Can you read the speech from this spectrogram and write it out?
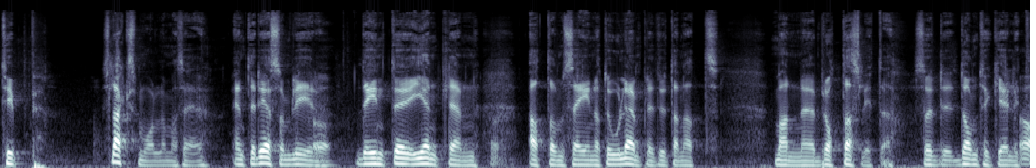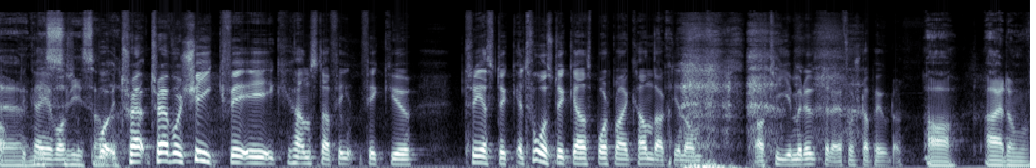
typ slagsmål om man säger. Är inte det som blir, Ja. det är inte egentligen att de säger något olämpligt utan att man eh, brottas lite. Så de, tycker jag är Ja, lite det kan ju vara så. missvisande. Tra- Trevor Sheek i Kristianstad fick, ju tre styck, eller två stycken sportsmanlike conduct inom ja, tio minuter där i första perioden. Ja, nej de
